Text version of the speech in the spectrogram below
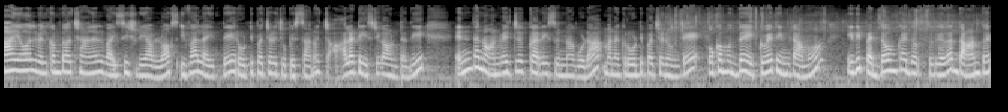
Hi all welcome to our channel YC Shriya vlogs ఇవాళ అయితే రోటి పచ్చడి చూపిస్తాను. చాలా టేస్టీగా ఉంటుంది. ఎంత నాన్ వెజ్ కర్రీస్ ఉన్నా కూడా మనకు రోటి పచ్చడి ఉంటే ఒక ముద్ద ఎక్కువే తింటాము. ఇది పెద్ద వంకాయ దొరుకుతుంది కదా దాంతో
